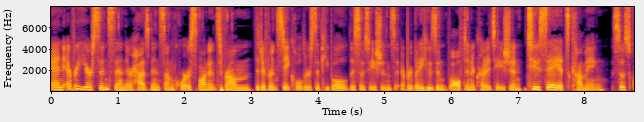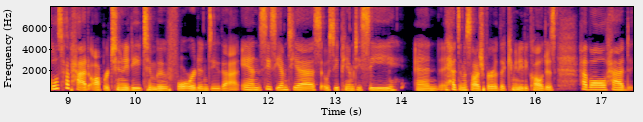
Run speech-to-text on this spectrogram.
And every year since then, there has been some correspondence from the different stakeholders, the people, the associations, everybody who's involved in accreditation to say it's coming. So schools have had opportunity to move forward and do that. And CCMTS, OCPMTC, and heads of massage for the community colleges have all had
